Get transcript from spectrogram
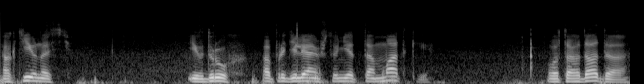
активность, и вдруг определяем, что нет там матки, вот тогда да.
